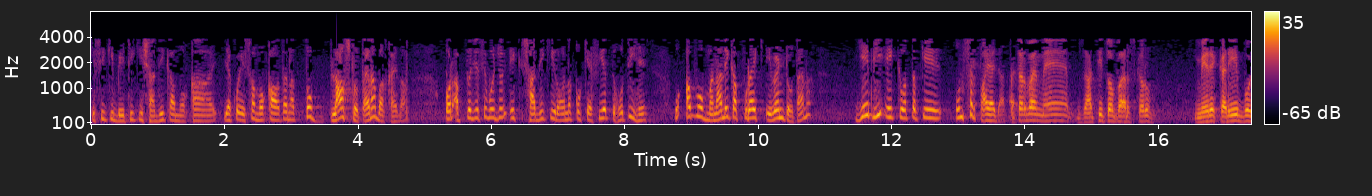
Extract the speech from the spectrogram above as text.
کسی کی بیٹی کی شادی کا موقع یا کوئی ایسا موقع ہوتا ہے نا تو بلاسٹ ہوتا ہے نا باقاعدہ۔ اور اب تو جیسے وہ جو ایک شادی کی رونق و کیفیت ہوتی ہے، وہ اب وہ منانے کا پورا ایک ایونٹ ہوتا ہے نا، یہ بھی ایک مطلب کہ انصر پایا جاتا ہے۔ بھائی، میں ذاتی طور پر عرض کروں، میرے قریب وہ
